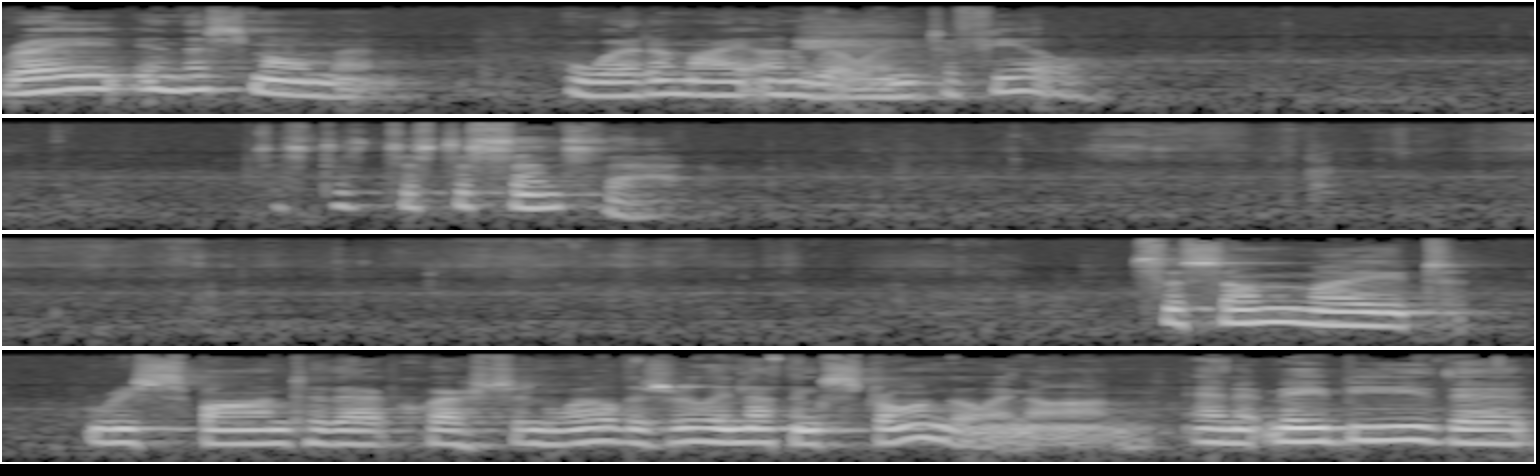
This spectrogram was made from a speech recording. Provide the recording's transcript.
right in this moment, what am I unwilling to feel? Just to, just to sense that. So some might respond to that question well, there's really nothing strong going on. And it may be that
